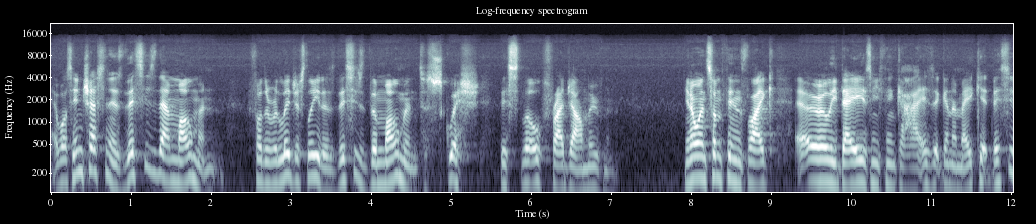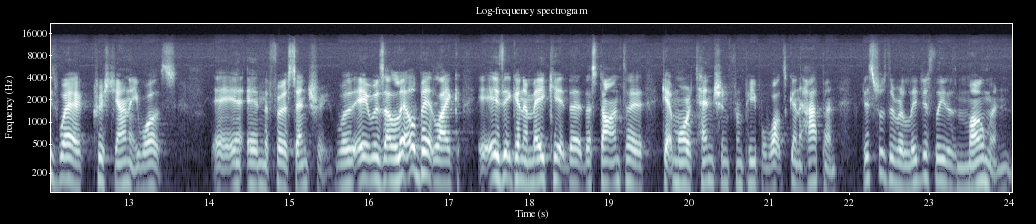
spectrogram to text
And what's interesting is this is their moment for the religious leaders. This is the moment to squish this little fragile movement. You know, when something's like early days and you think, ah, is it going to make it? This is where Christianity was in, the first century. Well, it was a little bit like, is it going to make it? They're starting to get more attention from people. What's going to happen? This was the religious leaders' moment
